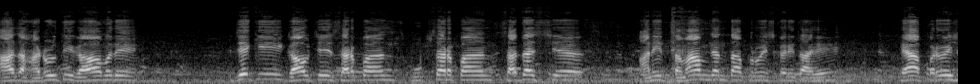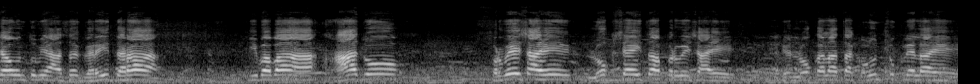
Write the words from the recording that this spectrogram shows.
आज हाडोळती गावामध्ये जे की गावचे सरपंच उपसरपंच सदस्य आणि तमाम जनता प्रवेश करीत आहे ह्या प्रवेशाहून तुम्ही असं गृहीत धरा की बाबा हा जो प्रवेश आहे लोकशाहीचा प्रवेश आहे. हे लोकाला आता कळून चुकलेलं आहे.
